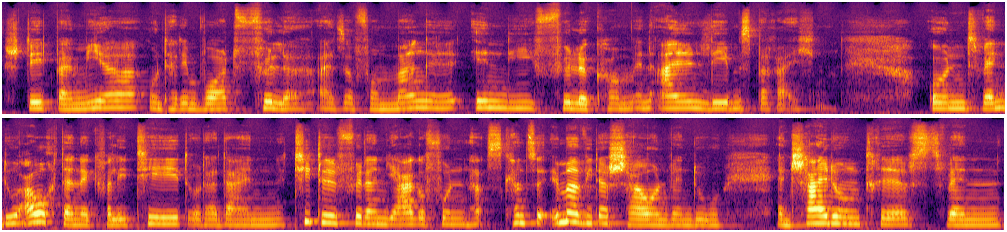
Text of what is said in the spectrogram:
steht bei mir unter dem Wort Fülle, also vom Mangel in die Fülle kommen, in allen Lebensbereichen. Und wenn du auch deine Qualität oder deinen Titel für dein Jahr gefunden hast, kannst du immer wieder schauen, wenn du Entscheidungen triffst, wenn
